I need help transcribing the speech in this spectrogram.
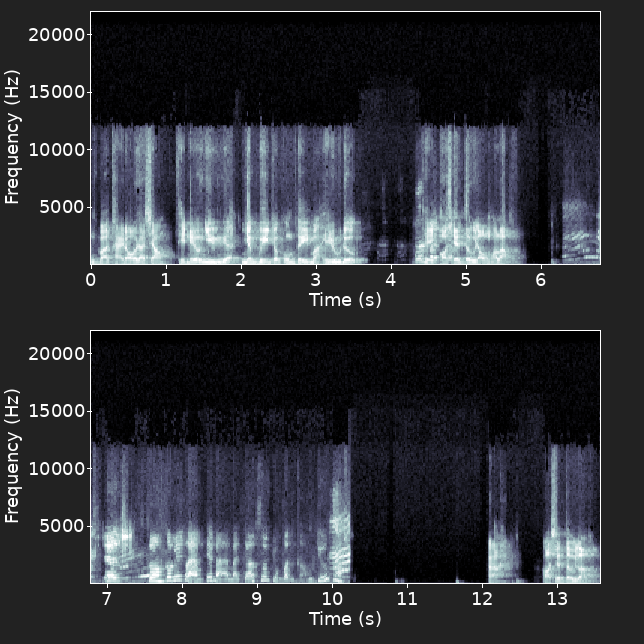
và thay đổi ra sao? Thì nếu như á, nhân viên trong công ty mà hiểu được thì họ sẽ tự động họ làm. Con có biết làm cái bài mà cho số trung bình cộng trước không? À họ sẽ tự làm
